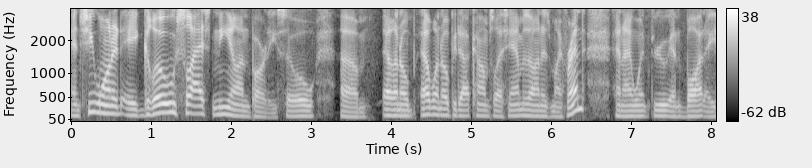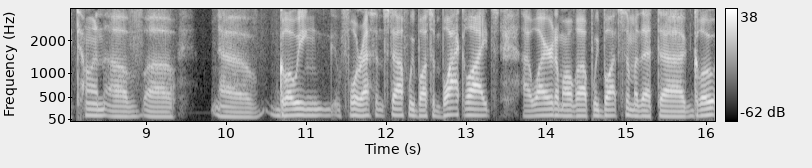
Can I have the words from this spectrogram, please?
And she wanted a glow slash neon party. So, um, lnop.com slash Amazon is my friend. And I went through and bought a ton of. Uh, uh, glowing fluorescent stuff. We bought some black lights. I wired them all up. We bought some of that uh, glow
